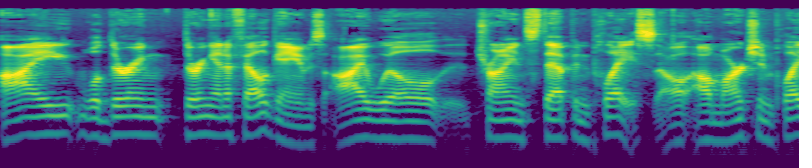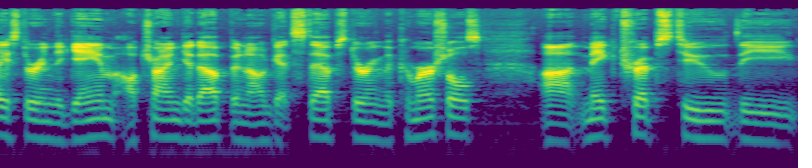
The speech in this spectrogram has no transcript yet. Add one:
I will during during NFL games. I will try and step in place. I'll, I'll march in place during the game. I'll try and get up and I'll get steps during the commercials uh, make trips to the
